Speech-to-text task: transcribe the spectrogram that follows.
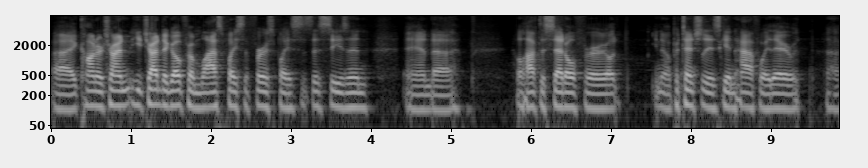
uh, Connor trying he tried to go from last place to first place this season, and uh, he'll have to settle for you know potentially just getting halfway there with uh,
